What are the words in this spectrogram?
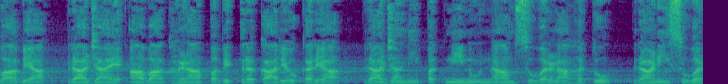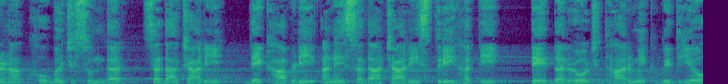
વાવ્યા, રાજાએ આવા ઘણા પવિત્ર કાર્યો કર્યા. રાજાની પત્નીનું નામ સુવર્ણા હતું. રાણી સુવર્ણા ખૂબ જ સુંદર, સદાચારી, દેખાવડી અને સદાચારી સ્ત્રી હતી. તે દરરોજ ધાર્મિક વિધિઓ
